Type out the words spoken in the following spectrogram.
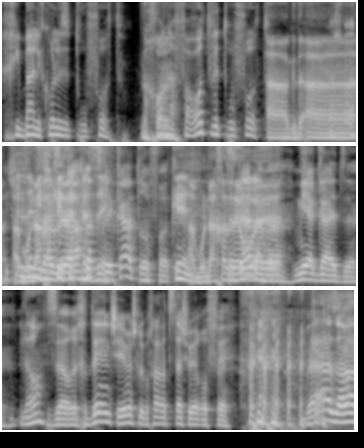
חיבה לקרוא לזה תרופות. נכון. הפרות ותרופות. שזה המונח הזה, זה כזה. מצחיקה, התרופות. כן, המונח אתה הזה יודע הוא... למה? אה, מי הגה את זה? לא? זה עורך דין שאימא שלו בכלל רצתה שהוא יהיה רופא. ואז אמר,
